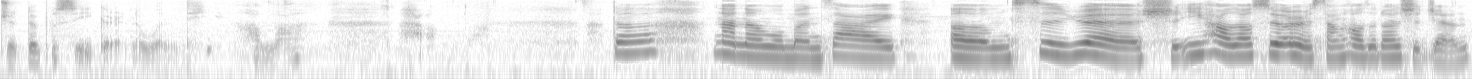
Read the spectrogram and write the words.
绝对不是一个人的问题，好吗？的那呢？我们在嗯四月十一号到四月二十三号这段时间，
